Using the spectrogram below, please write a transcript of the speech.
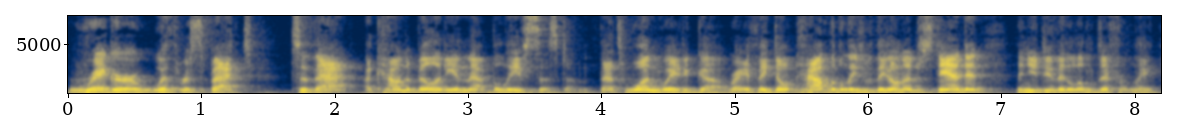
rigor with respect to that accountability and that belief system. That's one way to go, right? If they don't have the belief, if they don't understand it, then you do that a little differently.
